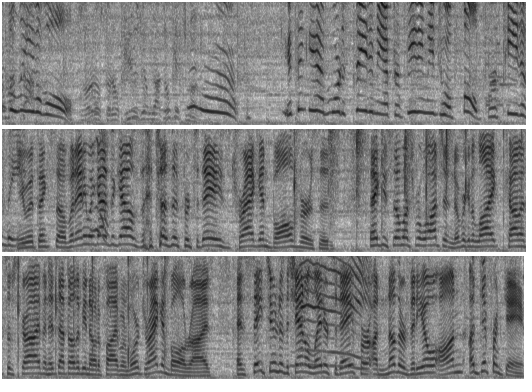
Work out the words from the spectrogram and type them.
Unbelievable! You'd think you have more to say to me after beating me to a pulp repeatedly. You would think so. But anyway, guys and gals, that does it for today's Dragon Ball Versus. Thank you so much for watching. Don't forget to like, comment, subscribe, and hit that bell to be notified when more Dragon Ball arrives. And stay tuned to the channel later today for another video on a different game.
